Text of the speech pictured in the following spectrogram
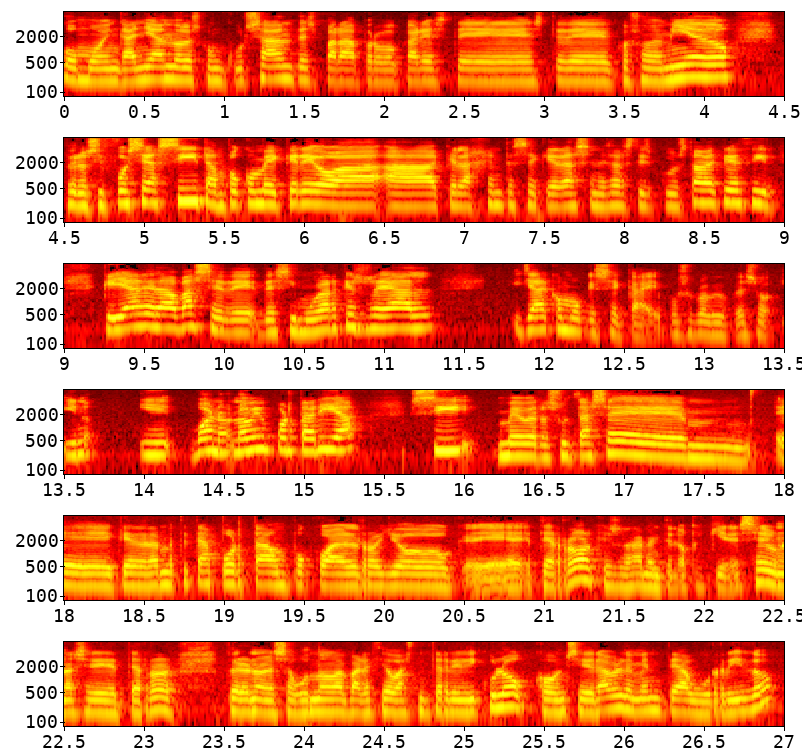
como engañando a los concursantes para provocar este, este de coso de miedo, pero si fuese así tampoco me creo a, que la gente se quedase en esas circunstancias. Quiero decir, que ya de la base de simular que es real, ya como que se cae por su propio peso. Y, no- y bueno, no me importaría si me resultase mm, eh, que realmente te aporta un poco al rollo eh, terror, que es realmente lo que quiere ser, una serie de terror. Pero no, el segundo me pareció bastante ridículo, considerablemente aburrido.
